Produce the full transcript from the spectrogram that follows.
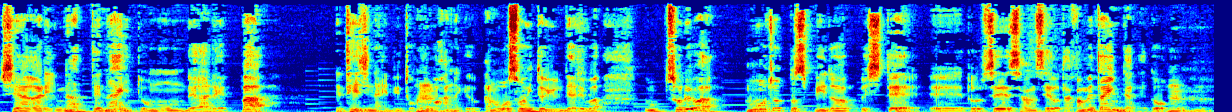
仕上がりになってないと思うんであれば、定時内でとかわかんないけど、あの、遅いというんであれば、それはもうちょっとスピードアップして、えっ、と、生産性を高めたいんだけど、うん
